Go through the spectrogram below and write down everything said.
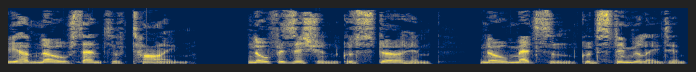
He had no sense of time. No physician could stir him. No medicine could stimulate him.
